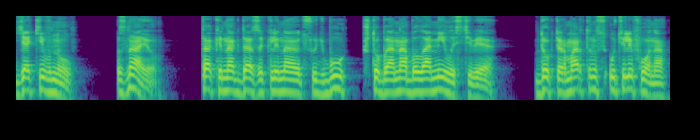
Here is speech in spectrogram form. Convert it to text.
Я кивнул. Знаю. Так иногда заклинают судьбу, чтобы она была милостивее. Доктор Мартенс у телефона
